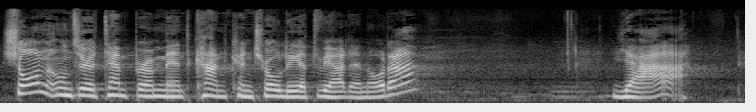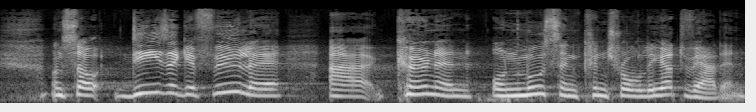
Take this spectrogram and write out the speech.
schon unser Temperament kann kontrolliert werden, oder? Ja. Und so diese Gefühle äh, können und müssen kontrolliert werden.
